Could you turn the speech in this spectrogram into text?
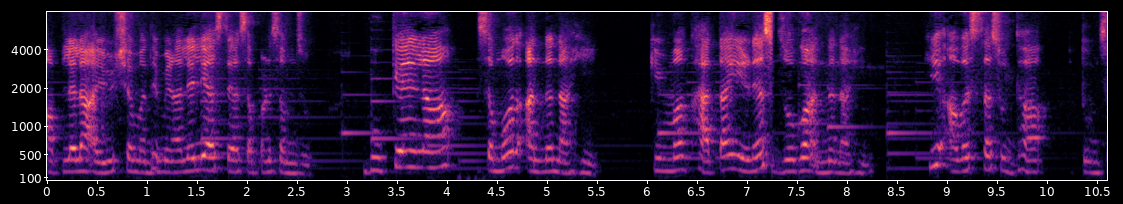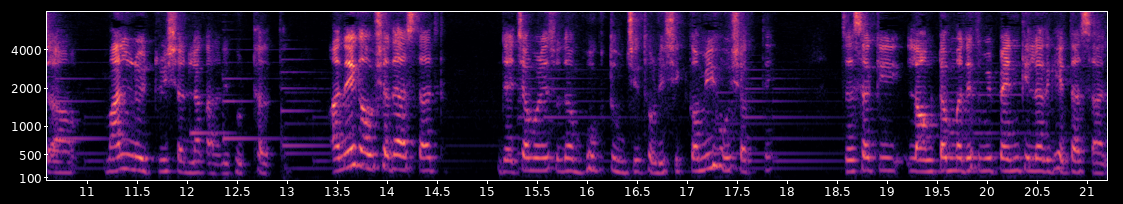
आपल्याला आयुष्यामध्ये मिळालेली असते असं आपण समजू. भुकेला समोर अन्न नाही किंवा खाता येण्यास जोगं अन्न नाही ही अवस्था सुद्धा तुमचा माल न्यूट्रिशनला कारणीभूत ठरते. अनेक औषधं असतात ज्याच्यामुळे सुद्धा भूक तुमची थोडीशी कमी होऊ शकते. जसं की लॉंग टर्ममध्ये तुम्ही पेन किलर घेत असाल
